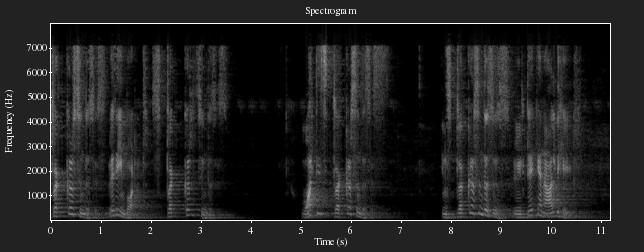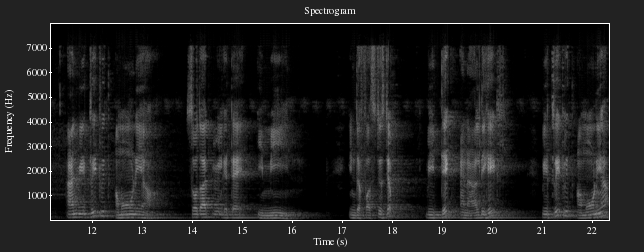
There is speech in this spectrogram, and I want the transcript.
Strecker synthesis. Very important. Strecker synthesis. What is Strecker synthesis? In Strecker synthesis, we will take an aldehyde and we treat with ammonia so that we will get a imine. In the first step, we take an aldehyde, we treat with ammonia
